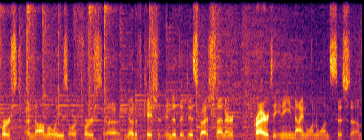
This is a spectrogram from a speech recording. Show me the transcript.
first anomalies or first uh, notification into the dispatch center prior to any 911 system.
